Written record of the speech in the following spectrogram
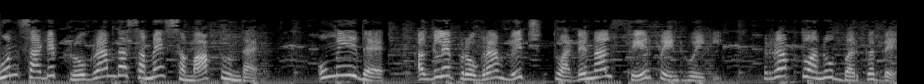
ਹੁਣ ਸਾਡੇ ਪ੍ਰੋਗਰਾਮ ਦਾ ਸਮੇਂ ਸਮਾਪਤ ਹੁੰਦਾ ਹੈ। ਉਮੀਦ ਹੈ ਅਗਲੇ ਪ੍ਰੋਗਰਾਮ ਵਿੱਚ ਤੁਹਾਡੇ ਨਾਲ ਫੇਰ ਪੇਂਟ ਹੋਏਗੀ। ਰੱਬ ਤੁਹਾਨੂੰ ਬਰਕਤ ਦੇ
